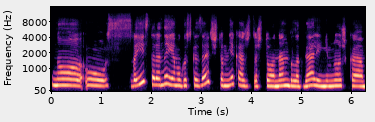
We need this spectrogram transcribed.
Но с своей стороны я могу сказать, что мне кажется, что нам в Латгалии немножко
